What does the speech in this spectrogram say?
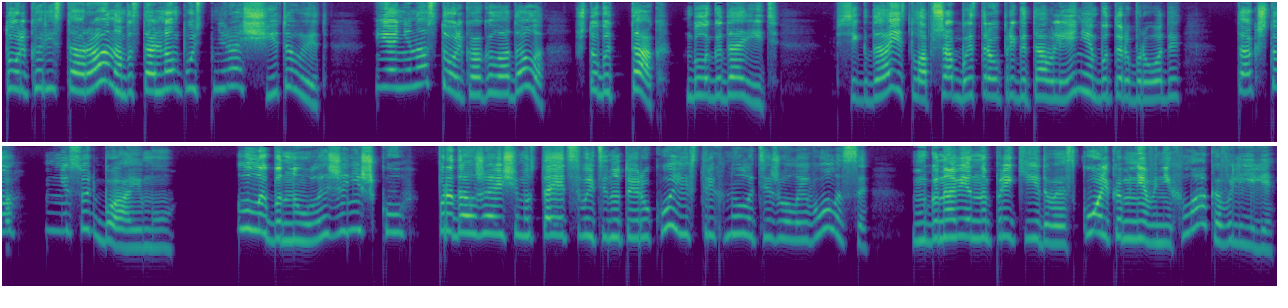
Только ресторан, а в остальном пусть не рассчитывает. Я не настолько оголодала, чтобы так благодарить. Всегда есть лапша быстрого приготовления, бутерброды. Так что не судьба ему. Улыбнулась женишку, продолжающему стоять с вытянутой рукой, и встряхнула тяжелые волосы, мгновенно прикидывая, сколько мне в них лака влили,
